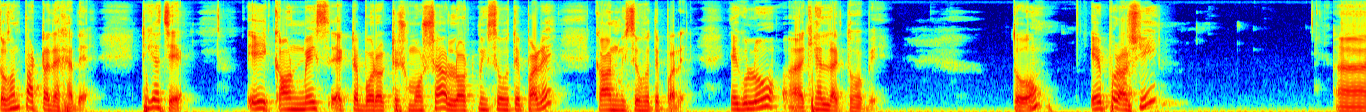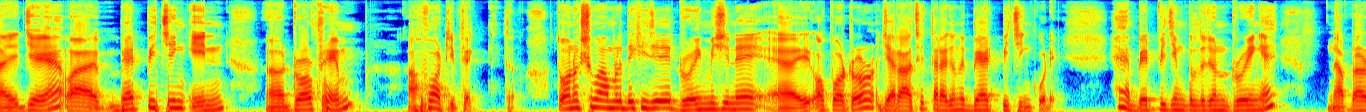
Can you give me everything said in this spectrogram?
তখন পাটটা দেখা দেয়, ঠিক আছে? এই কাউন্ট মিক্স একটা বড় একটা সমস্যা লট মিক্সও হতে পারে কাউন্ট মিক্সও হতে পারে। এগুলো খেয়াল রাখতে হবে। তো, এরপর আসি যে bad piecing in draw frame what effect তো অনেক সময় আমরা দেখি যে ড্রয়িং মেশিনে অপারেটর যারা আছে, তারা কিন্তু ব্যাড পিচিং করে। হ্যাঁ ব্যাড পিচিং বলতে যখন ড্রয়িংয়ে আপনার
